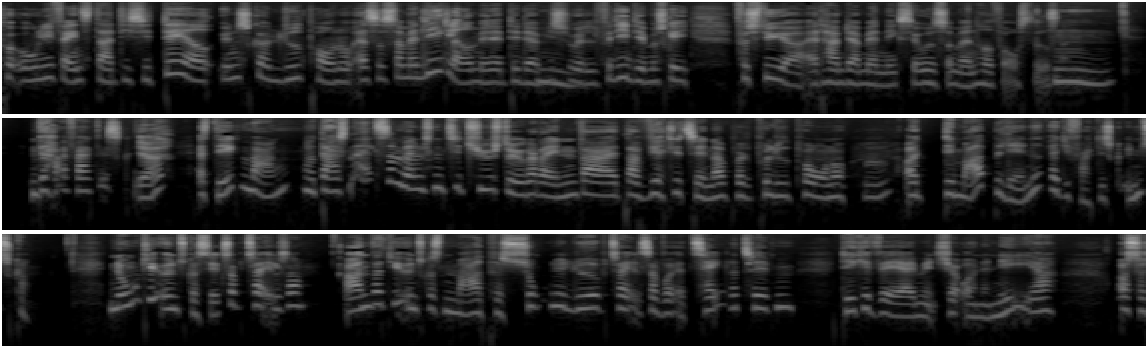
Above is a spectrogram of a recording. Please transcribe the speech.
på OnlyFans, der decideret ønsker lydporno, altså som er ligeglade med det der mm. visuelle, fordi det måske forstyrrer, at ham der mand ikke ser ud, som man havde forestillet sig. Mm. Det har jeg faktisk. Ja? Altså, det er ikke mange. Men der er sådan altid mellem sådan 10-20 stykker derinde, der, der virkelig tænder på, på lydporno. Mm. Og det er meget blandet, hvad de faktisk ønsker. Nogle, de ønsker sexoptagelser. Andre, de ønsker sådan meget personlige lydoptagelser, hvor jeg taler til dem. Det kan være, mens jeg onanerer. Og så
